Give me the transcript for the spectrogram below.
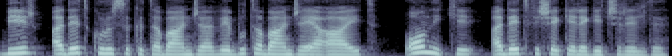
1 adet kuru sıkı tabanca ve bu tabancaya ait 12 adet fişek ele geçirildi.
